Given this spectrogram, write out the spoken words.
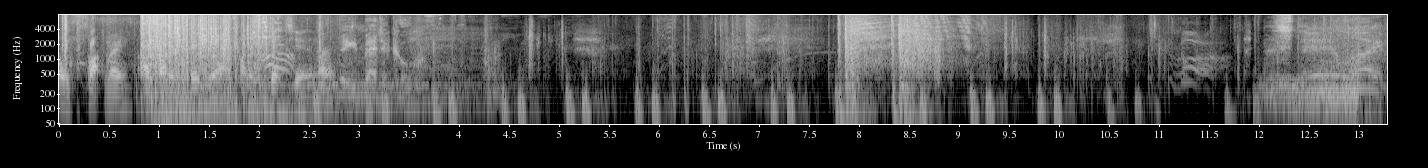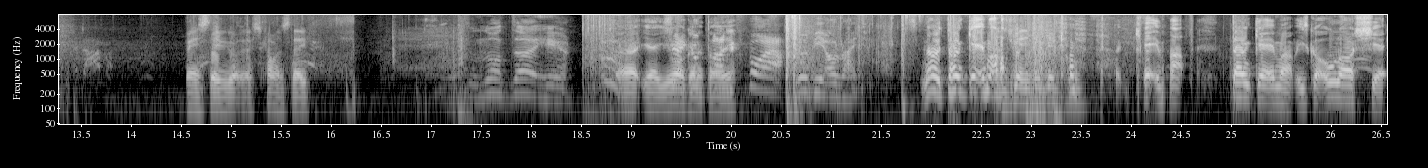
Oh, fuck me. I can't even get you, I can't even get to you man. the. Need medical. Stay alive. Me and Steve got this. Come on, Steve. Do not die here. Uh, yeah, you are going to die. here. fire. You'll be all right. No, don't get him up. Did you get anything? Don't get him up. Don't get him up. He's got all our shit.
